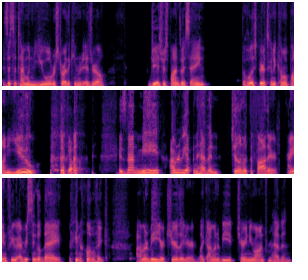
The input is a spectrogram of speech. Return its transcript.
is this the time when you will restore the kingdom to Israel? Jesus responds by saying, "The Holy Spirit's going to come upon you." Yep. it's not me. I'm going to be up in heaven, chilling with the Father, praying for you every single day. You know, like I'm going to be your cheerleader. Like I'm going to be cheering you on from heaven.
